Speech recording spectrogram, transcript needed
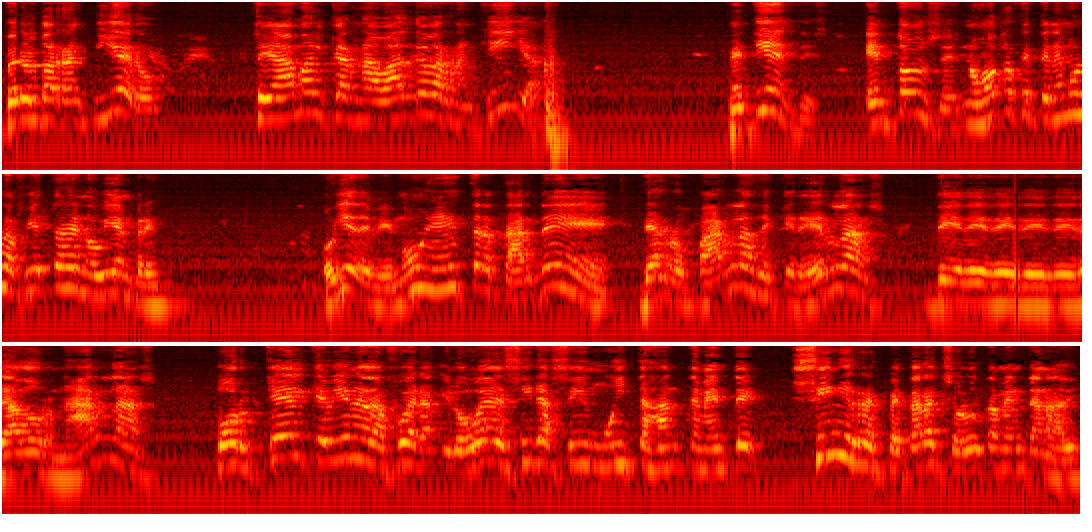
Pero el barranquillero te ama el carnaval de Barranquilla. ¿Me entiendes? Entonces, nosotros que tenemos las fiestas de noviembre, oye, debemos es tratar de, de arroparlas, de quererlas, de, de, de, adornarlas. ¿Por qué el que viene de afuera, y lo voy a decir así muy tajantemente, sin irrespetar absolutamente a nadie,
